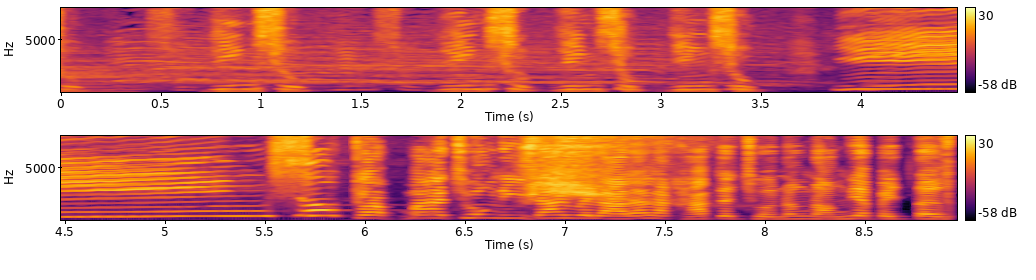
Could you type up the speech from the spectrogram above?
ฉุบยิงฉุบยิงฉุบยิงฉุบยิงฉุบยิงฉุบกลับมาช่วงนี้ได้เวลาแล้วล่ะครับ จะชวนน้องๆเนี่ยไปเติม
